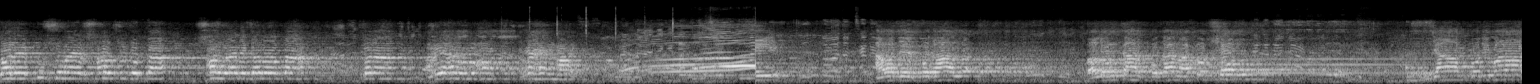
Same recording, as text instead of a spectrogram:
দলের দুঃসময়ের সাহসী যোদ্ধা সংগ্রামী জনতা আমাদের প্রধান অলঙ্কার প্রধান আকর্ষণ, যা পরিবার,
